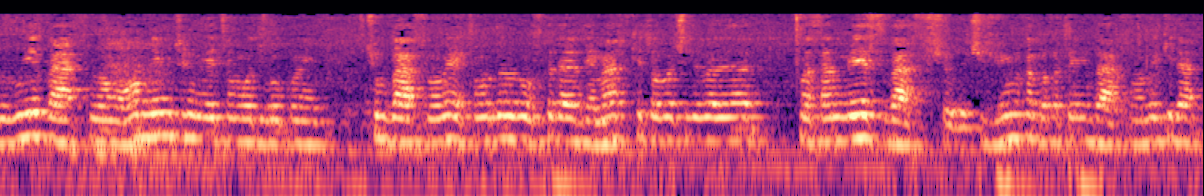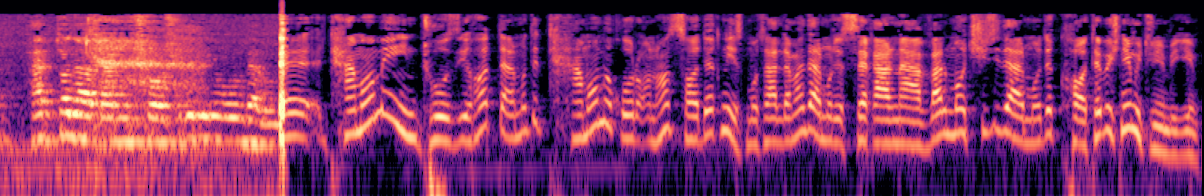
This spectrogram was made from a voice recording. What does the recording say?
روی وقتنامه هم نمی‌تونیم اعتمادی بکنیم. چون وقتنامه احتمال داره گفته در دمشق کتابا شده ولی در مثلا مصر وقف شده. چجوری می‌خوام به خاطر این وقتنامه که در حتی در قرن 4 شده بگیم اون در تمام این توضیحات در مورد تمام قرآن ها صادق نیست. مسلما در مورد سه قرن اول ما چیزی در مورد کاتبش نمی‌تونیم بگیم.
